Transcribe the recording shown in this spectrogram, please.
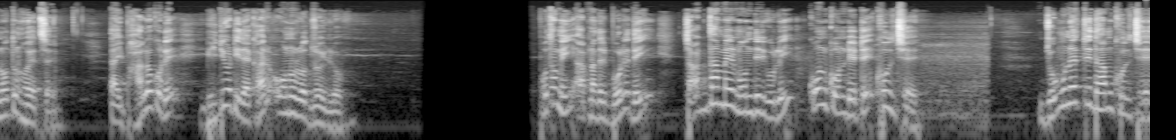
নতুন হয়েছে, তাই ভালো করে ভিডিওটি দেখার অনুরোধ রইল। প্রথমেই আপনাদের বলে দেই, চারধামের মন্দিরগুলি কোন কোন ডেটে খুলছে? যমুনেত্রী ধাম খুলছে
